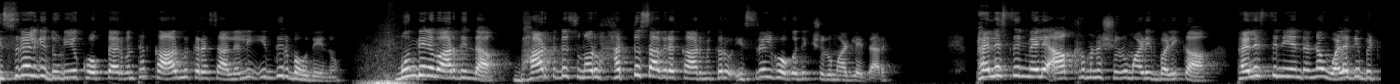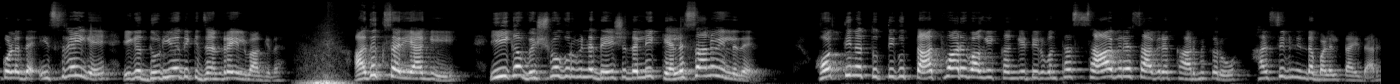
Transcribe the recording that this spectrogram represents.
ಇಸ್ರೇಲ್ಗೆ ದುಡಿಯೋಕೆ ಹೋಗ್ತಾ ಇರುವಂತಹ ಕಾರ್ಮಿಕರ ಸಾಲಲ್ಲಿ ಇದ್ದಿರಬಹುದೇನೋ. ಮುಂದಿನ ವಾರದಿಂದ ಭಾರತದ ಸುಮಾರು ಹತ್ತು ಸಾವಿರ ಕಾರ್ಮಿಕರು ಇಸ್ರೇಲ್ಗೆ ಹೋಗೋದಿಕ್ಕೆ ಶುರು ಮಾಡಲಿದ್ದಾರೆ. ಫೆಲಿಸ್ತೀನ್ ಮೇಲೆ ಆಕ್ರಮಣ ಶುರು ಮಾಡಿದ ಬಳಿಕ ಫೆಲಿಸ್ತೀನಿಯನ್ರನ್ನ ಒಳಗೆ ಬಿಟ್ಕೊಳ್ಳದ ಇಸ್ರೇಲ್ಗೆ ಈಗ ದುಡಿಯೋದಿಕ್ಕೆ ಜನರೇ ಇಲ್ವಾಗಿದೆ. ಅದಕ್ಕೆ ಸರಿಯಾಗಿ ಈಗ ವಿಶ್ವಗುರುವಿನ ದೇಶದಲ್ಲಿ ಕೆಲಸನೂ ಇಲ್ಲದೆ ಹೊತ್ತಿನ ತುತ್ತಿಗೂ ತಾತ್ವಾರವಾಗಿ ಕಂಗೆಟ್ಟಿರುವಂತಹ ಸಾವಿರ ಸಾವಿರ ಕಾರ್ಮಿಕರು ಹಸಿವಿನಿಂದ ಬಳಲ್ತಾ ಇದ್ದಾರೆ.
